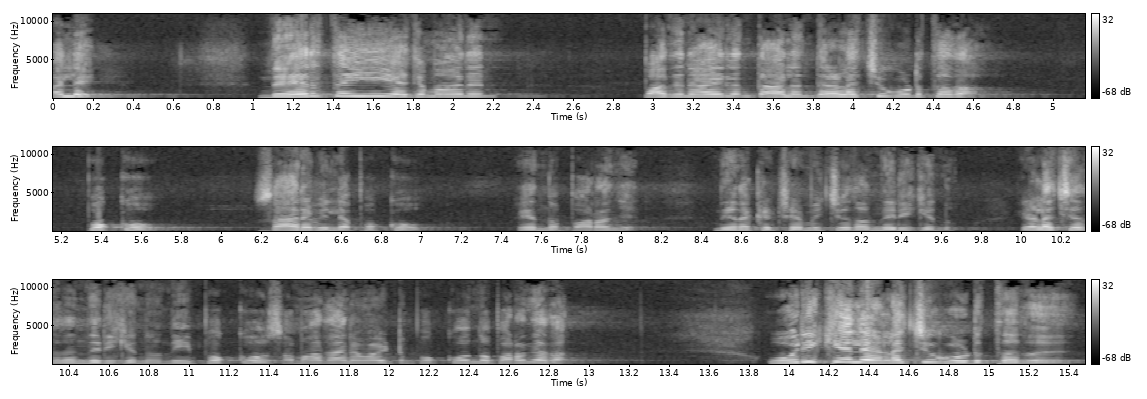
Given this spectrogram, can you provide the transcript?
അല്ലേ? നേരത്തെ ഈ യജമാനൻ പതിനായിരം താലം തിളച്ചു കൊടുത്തതാ. പൊക്കോ സാരമില്ല പൊക്കോ എന്ന് പറഞ്ഞ് നിനക്ക് ക്ഷമിച്ചു തന്നിരിക്കുന്നു ഇളച്ചു തന്നിരിക്കുന്നു. നീ പൊക്കോ സമാധാനമായിട്ട് പൊക്കോ എന്ന് പറഞ്ഞതാ. ഒരിക്കൽ ഇളച്ചു കൊടുത്തത്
